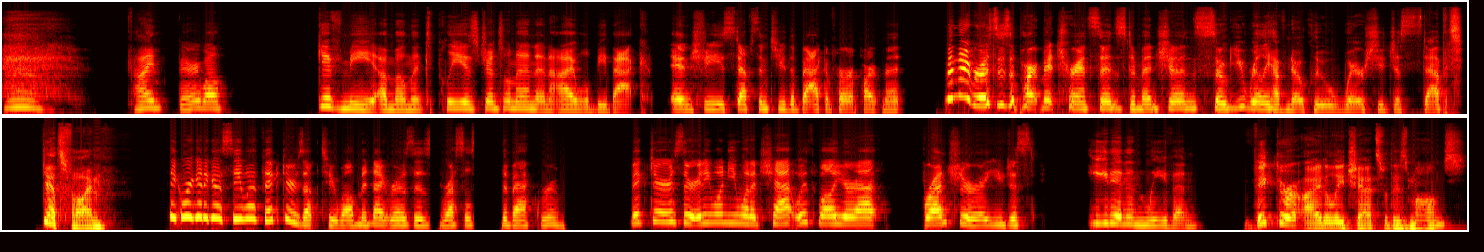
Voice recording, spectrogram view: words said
Fine, very well. Give me a moment, please, gentlemen, and I will be back. And she steps into the back of her apartment. Midnight Rose's apartment transcends dimensions, so you really have no clue where she just stepped. Yeah, it's fine. I think we're gonna go see what Victor's up to while Midnight Roses wrestles the back room. Victor, is there anyone you want to chat with while you're at brunch, or are you just eating and leaving? Victor idly chats with his moms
